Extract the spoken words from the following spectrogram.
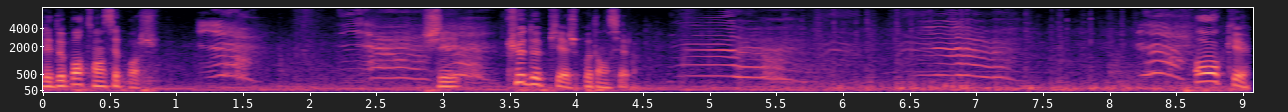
Les deux portes sont assez proches. J'ai que deux pièges potentiels. Ok.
